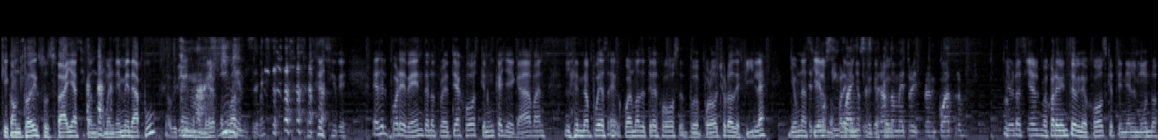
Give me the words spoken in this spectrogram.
Que con todas sus fallas y con como el meme de Apu, Imagínense. es el pobre evento, nos prometía juegos que nunca llegaban, no podías jugar más de tres juegos por ocho horas de fila y aún así Tenemos cinco años esperando Metroid Prime 4. Y ahora sí el mejor evento de videojuegos que tenía el mundo.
